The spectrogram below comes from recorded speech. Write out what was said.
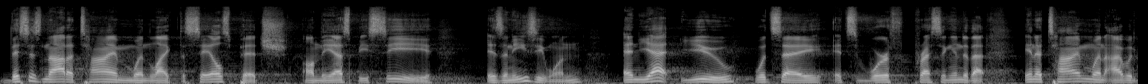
This is not a time when like the sales pitch on the SBC is an easy one, and yet you would say it's worth pressing into that in a time when I would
